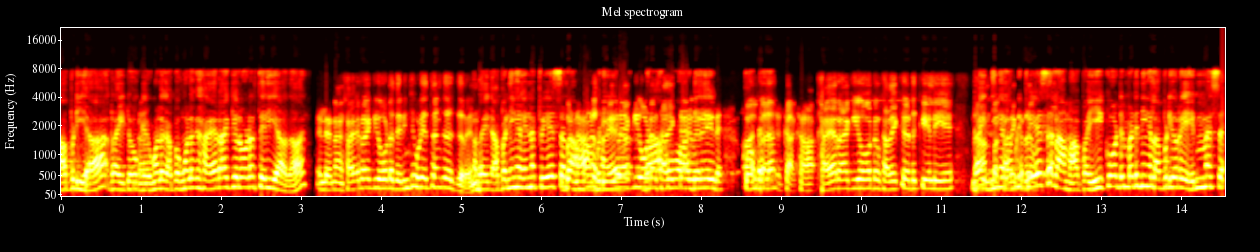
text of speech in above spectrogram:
அப்படியா ரைட் ஓகே உங்களுக்கு அப்ப உங்களுக்கு ஹயராக்கியோட தெரியாதா இல்ல நான் ஹைராக்கியோட தெரிஞ்சபடியே தான் கேக்குறேன் ரைட் அப்ப நீங்கள் என்ன பேசலாம் ஹைராக்கியோட ஹைராக்கியோட கதைக்க எடுக்கலையே அப்படி பேசலாமா அப்ப ஈ கோட்டின் படி நீங்கள் அப்படி ஒரு எம்எஸ்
